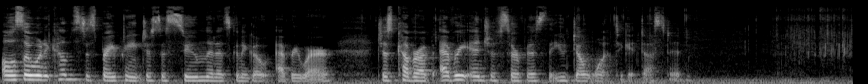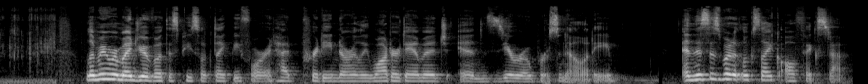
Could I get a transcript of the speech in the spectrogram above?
Also, when it comes to spray paint, just assume that it's gonna go everywhere. Just cover up every inch of surface that you don't want to get dusted. Let me remind you of what this piece looked like before. It had pretty gnarly water damage and zero personality. And this is what it looks like all fixed up.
